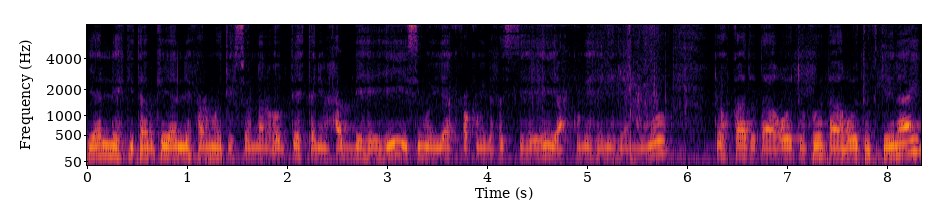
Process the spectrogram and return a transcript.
يلي كتابك يلي فرموته سنة الأبته تنم حبه هي اسمه ياك حكم بحسه هي يحكمه هنه النمو تهكاد طاغوتك طاغوتك تيناي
